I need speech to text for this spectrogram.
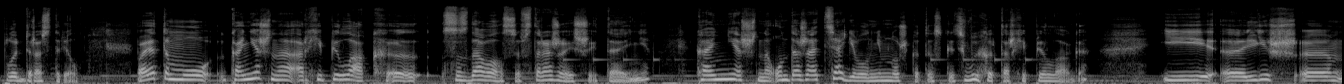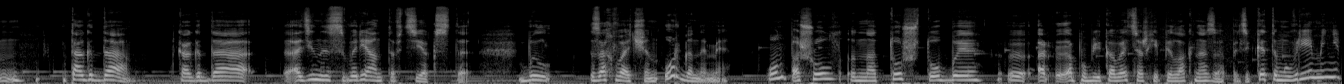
вплоть до расстрела. Поэтому, конечно, архипелаг э, создавался в строжайшей тайне. Конечно, он даже оттягивал немножко, так сказать, выход архипелага. И э, лишь э, тогда, когда один из вариантов текста был захвачен органами, он пошел на то, чтобы э, опубликовать архипелаг на Западе. К этому времени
